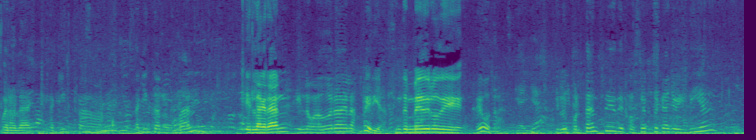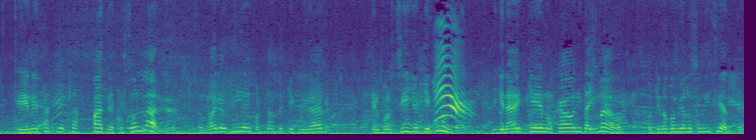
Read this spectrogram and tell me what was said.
Bueno, la, quinta, normal es la gran innovadora de las ferias, sin medio de, de otras. Y lo importante del concepto que hay hoy día en estas fiestas patrias, que son largas, son varios días, importante que cuidar el bolsillo y que cunda y que nadie quede enojado ni taimado porque no comió lo suficiente,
